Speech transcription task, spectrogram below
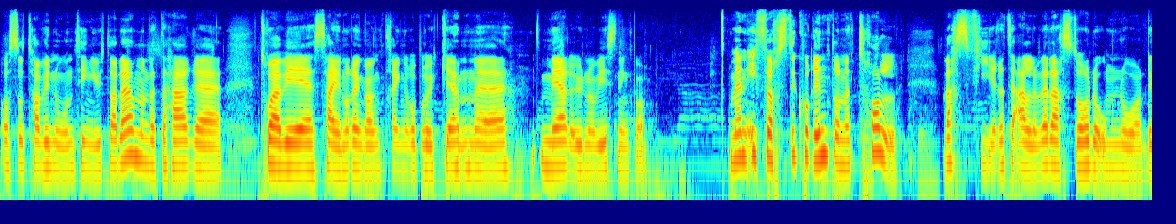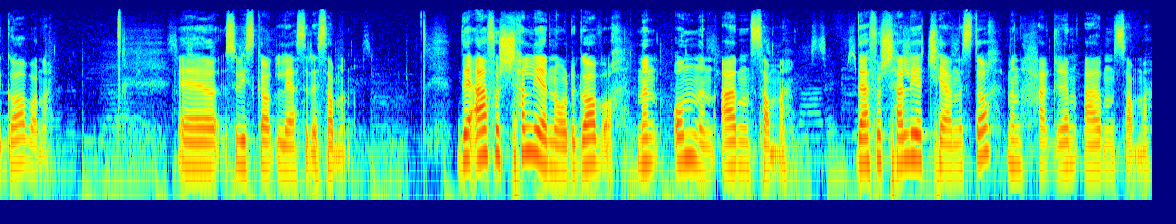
og så tar vi noen ting ut av det. Men dette her eh, tror jeg vi seinere en gang trenger å bruke en eh, mer undervisning på. Men i 1. Korinterne 12 vers 4-11, der står det om nådegavene. Eh, så vi skal lese det sammen. Det er forskjellige nådegaver, men ånden er den samme. Det er forskjellige tjenester, men Herren er den samme.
